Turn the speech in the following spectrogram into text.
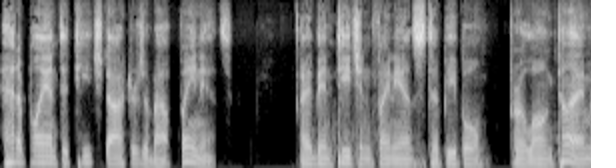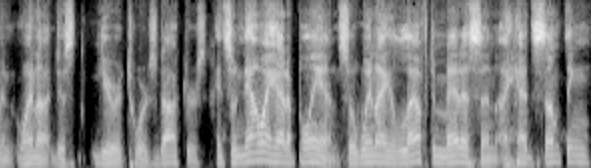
had a plan to teach doctors about finance. I had been teaching finance to people for a long time and why not just gear it towards doctors and so now i had a plan so when i left medicine i had something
